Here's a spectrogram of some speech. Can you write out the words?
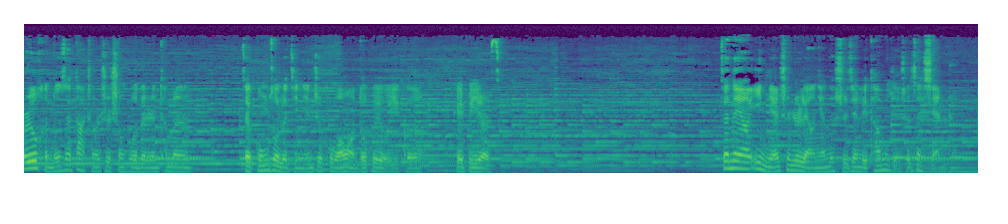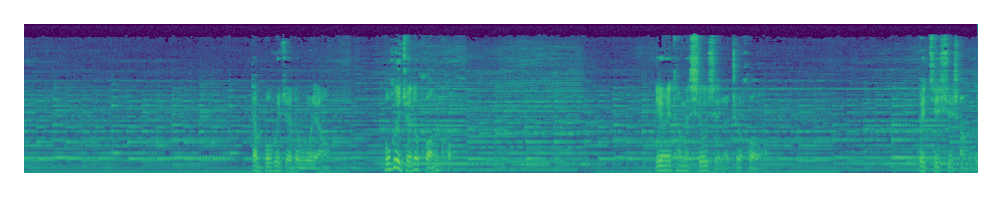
而有很多在大城市生活的人，他们在工作了几年之后，往往都会有一个 gap years，在那样一年甚至两年的时间里，他们也是在闲着。但不会觉得无聊，不会觉得惶恐，因为他们休息了之后会继续上路。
